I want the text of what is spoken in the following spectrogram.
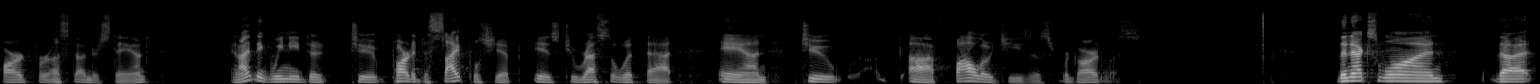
hard for us to understand. And I think we need to to part of discipleship is to wrestle with that and to uh, follow Jesus regardless. The next one that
